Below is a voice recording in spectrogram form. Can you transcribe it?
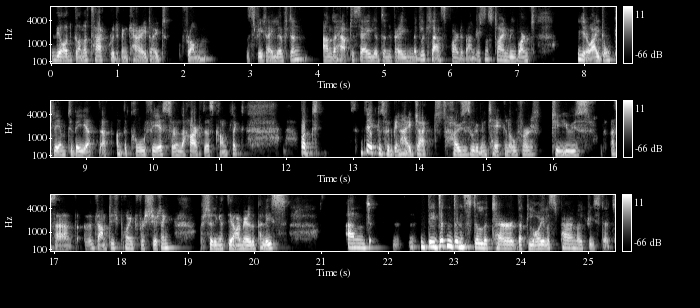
the odd gun attack would have been carried out from the street I lived in. And I have to say, I lived in a very middle class part of Andersonstown. We weren't, you know, I don't claim to be at, at, at the coal face or in the heart of this conflict, but vehicles would have been hijacked, houses would have been taken over to use as a vantage point for shooting, shooting at the army or the police. And they didn't instill the terror that loyalist paramilitaries did.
